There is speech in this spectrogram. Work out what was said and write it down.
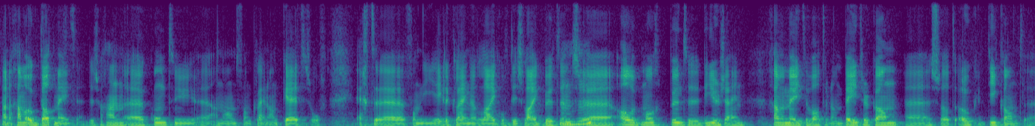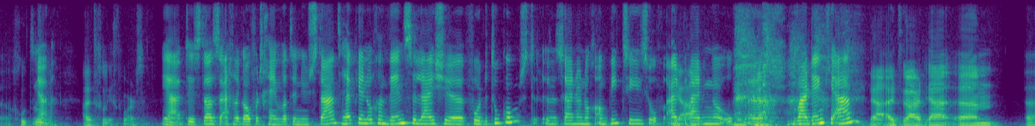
Nou, dan gaan we ook dat meten. Dus we gaan continu aan de hand van kleine enquêtes of echt van die hele kleine like of dislike buttons, Mhm. alle mogelijke punten die er zijn, gaan we meten wat er dan beter kan, zodat ook die kant goed Ja. Uitgelicht wordt. Ja, dus dat is eigenlijk over hetgeen wat er nu staat. Heb jij nog een wensenlijstje voor de toekomst? Eh, zijn er nog ambities of uitbreidingen? Of eh, waar denk je aan? Ja, uiteraard. Ja, ehm, eh,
